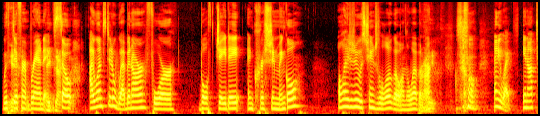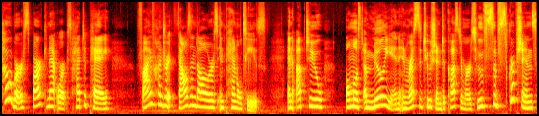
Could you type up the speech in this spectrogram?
with Yeah, different branding. exactly. So I once did a webinar for both JDate and Christian Mingle. All I had to do was change the logo on the webinar. Right. So, anyway, in October, Spark Networks had to pay $500,000 in penalties and up to almost a million in restitution to customers whose subscriptions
